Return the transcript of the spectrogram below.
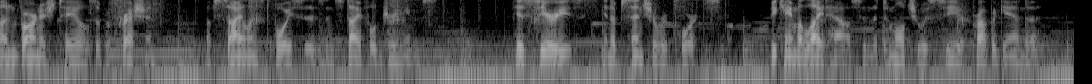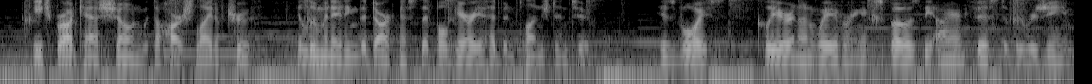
unvarnished tales of oppression, of silenced voices and stifled dreams. His series, In Absentia Reports, became a lighthouse in the tumultuous sea of propaganda. Each broadcast shone with the harsh light of truth, illuminating the darkness that Bulgaria had been plunged into. His voice, clear and unwavering, exposed the iron fist of the regime,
